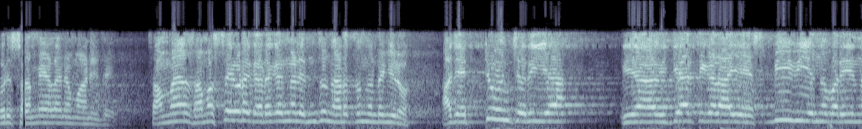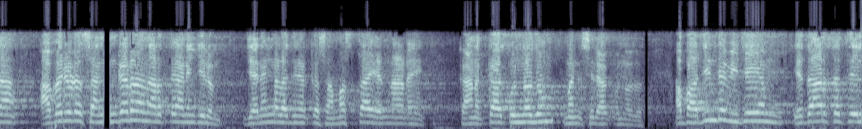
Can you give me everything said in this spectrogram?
ഒരു സമ്മേളനമാണിത്. സമ സമസ്തയുടെ ഘടകങ്ങൾ എന്തു നടത്തുന്നുണ്ടെങ്കിലോ അത് ഏറ്റവും ചെറിയ വിദ്യാർത്ഥികളായ എസ് ബി വി എന്ന് പറയുന്ന അവരുടെ സംഘടന നടത്തുകയാണെങ്കിലും ജനങ്ങൾ അതിനൊക്കെ സമസ്ത എന്നാണ് കണക്കാക്കുന്നതും മനസ്സിലാക്കുന്നതും. അപ്പൊ അതിന്റെ വിജയം യഥാർത്ഥത്തിൽ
